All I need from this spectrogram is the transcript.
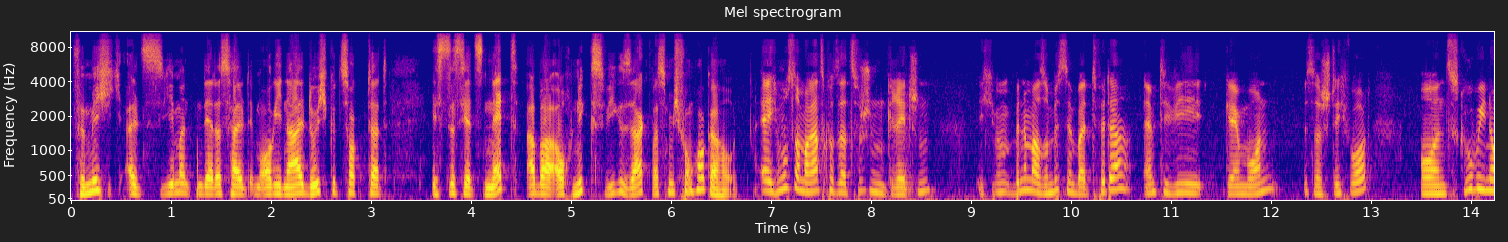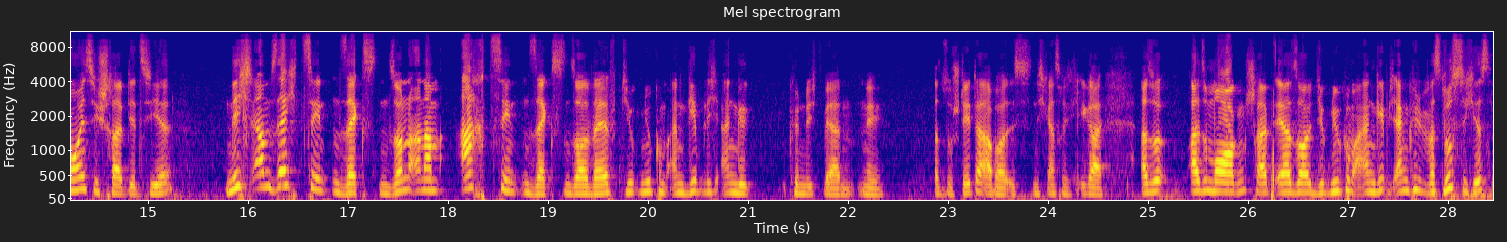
Für mich als jemanden, der das halt im Original durchgezockt hat, ist das jetzt nett, aber auch nix, wie gesagt, was mich vom Hocker haut. Ey, ich muss noch mal ganz kurz dazwischen grätschen. Ich bin immer so ein bisschen bei Twitter. MTV Game One ist das Stichwort. Und Scooby Noisy schreibt jetzt hier, nicht am 16.06., sondern am 18.06. soll Valve Duke Nukem angeblich angekündigt werden. Nee. Also steht da, aber ist nicht ganz richtig. Egal. Also, also morgen schreibt er, soll Duke Nukem angeblich angekündigt, was lustig ist,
